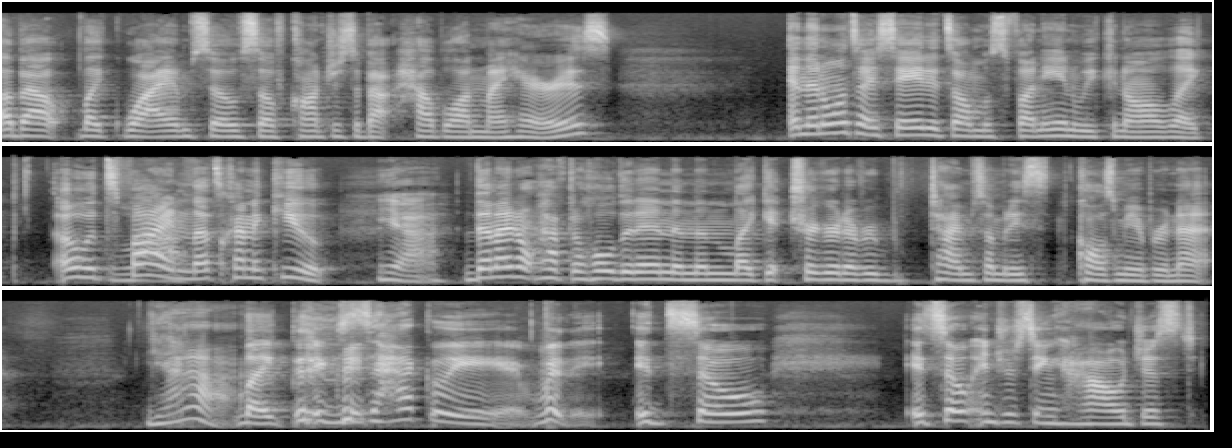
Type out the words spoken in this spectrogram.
about like why I'm so self conscious about how blonde my hair is, and then once I say it, it's almost funny, and we can all like, oh, it's fine, that's kind of cute. yeah. Then I don't have to hold it in and then like get triggered every time somebody calls me a brunette. Yeah. Like- exactly. But it's so it's so interesting how just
